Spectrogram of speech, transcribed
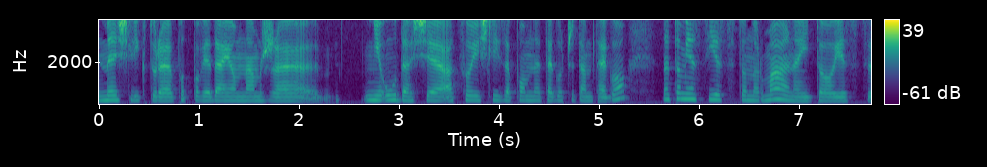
myśli, które podpowiadają nam, że nie uda się, a co jeśli zapomnę tego czy tamtego. Natomiast jest to normalne i to jest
